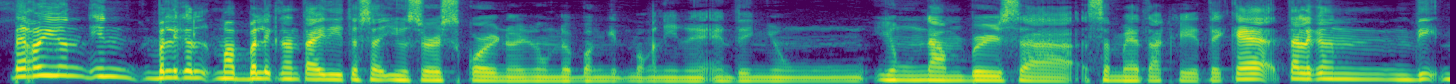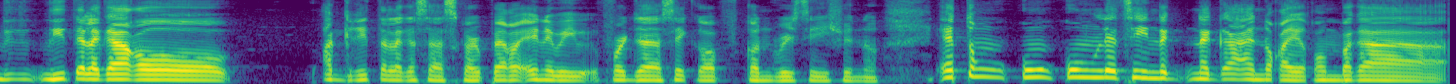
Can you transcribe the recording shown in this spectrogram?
Pero yun, in, balik, mabalik lang tayo dito sa user score no, yung nabanggit mo kanina and then yung yung number sa sa Metacritic. Kaya talagang di, di, di talaga ako agree talaga sa score. Pero anyway, for the sake of conversation, no. Etong, kung, kung let's say nag, nag-ano kayo, kumbaga,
